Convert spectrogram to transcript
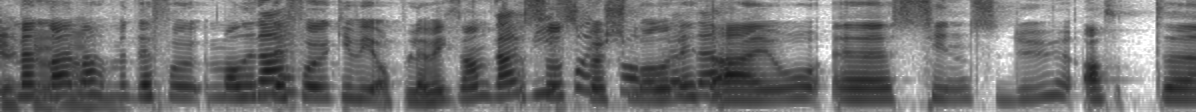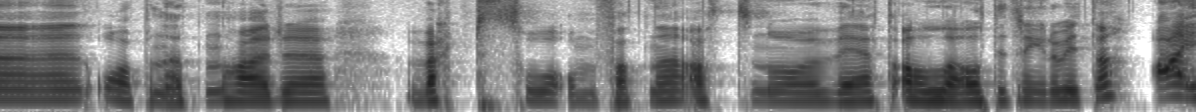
Det Men, nei, meg. men det, får, Malin, Nei. det får jo ikke vi oppleve. ikke sant? Nei, Så spørsmålet mitt er jo uh, Syns du at uh, åpenheten har eh, vært så omfattende at nå vet alle alt de trenger å vite? Nei,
